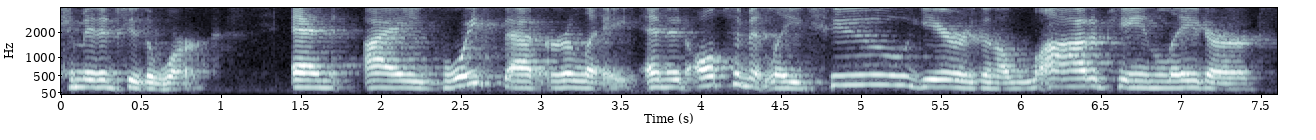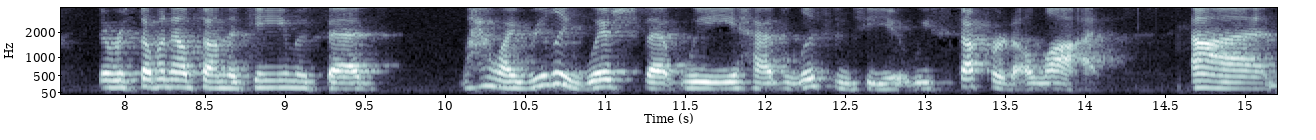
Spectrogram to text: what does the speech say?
committed to the work. And i voiced that early. And it ultimately two years and a lot of pain later there was someone else on the team who said wow, I really wish that we had listened to you. We suffered a lot uh,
